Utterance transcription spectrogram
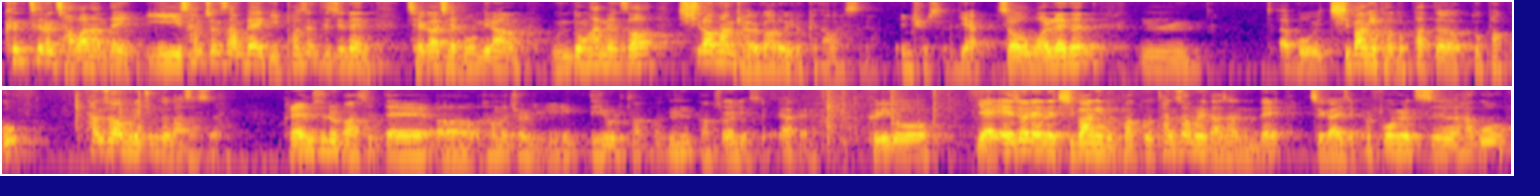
큰 틀은 잡아놨는데 이 3,300 이 퍼센티지는 제가 제 몸이랑 운동하면서 실험한 결과로 이렇게 나와 있어요. Interesting. Yeah. So 원래는 음, 아, 뭐 지방이 더 높았다 높았고 탄수화물이 좀 더 낮았어요. 그램 수를 봤을 때 uh, how much are you eating? Did you already talk about that? 음, I'm sorry. 얘기했어요. 야. 그리고 예, 예전에는 지방이 높았고 탄수화물이 낮았는데 제가 이제 퍼포먼스 하고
